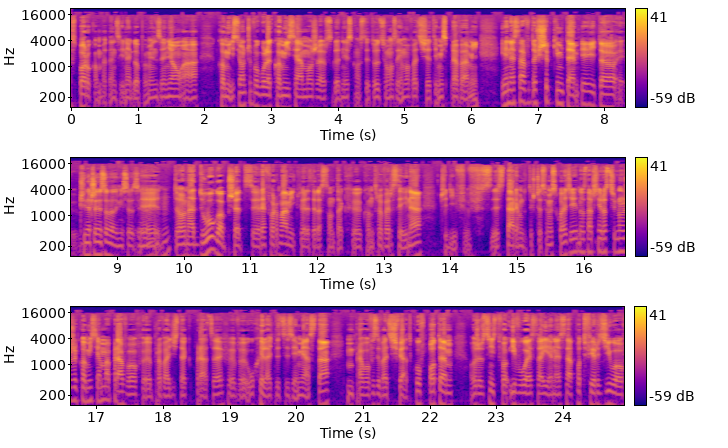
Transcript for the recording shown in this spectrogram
sporu kompetencyjnego pomiędzy nią a komisją, czy w ogóle komisja może zgodnie z konstytucją zajmować się tymi sprawami. I NSA w dość szybkim tempie i to Czyli Naczelny Sąd Administracyjny. E, Mhm. to na długo przed reformami, które teraz są tak kontrowersyjne, czyli w, w starym dotychczasowym składzie, jednoznacznie rozstrzygnął, że komisja ma prawo e, prowadzić tak pracę, w- uchylać decyzje miasta, ma prawo wyzywać świadków. Potem orzecznictwo IWS-a i NSA potwierdziło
